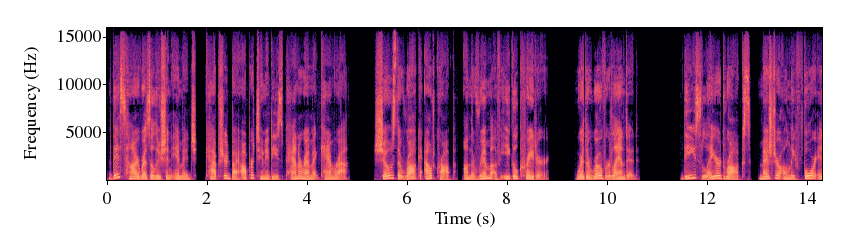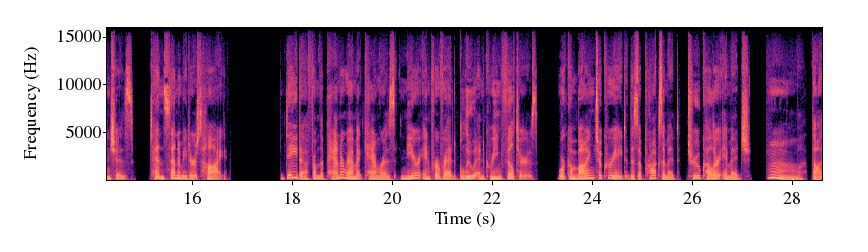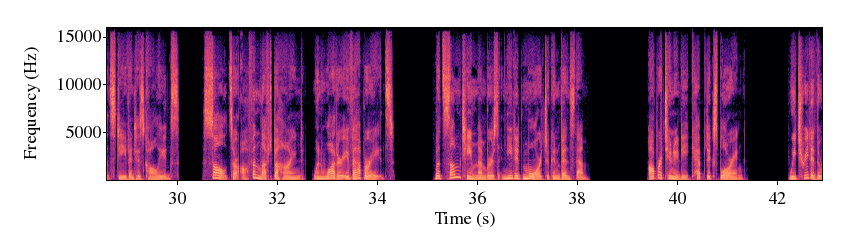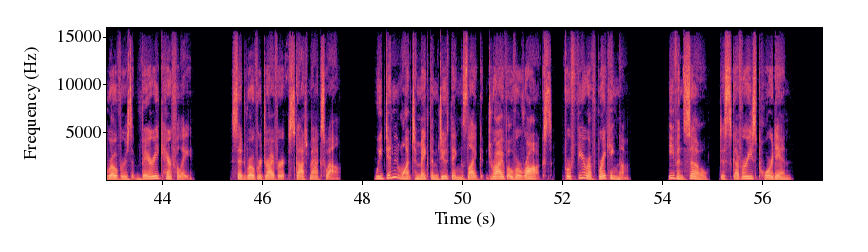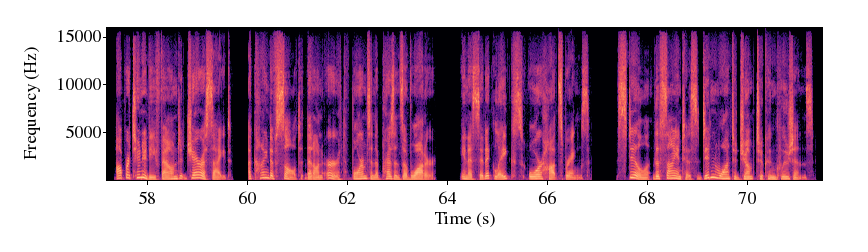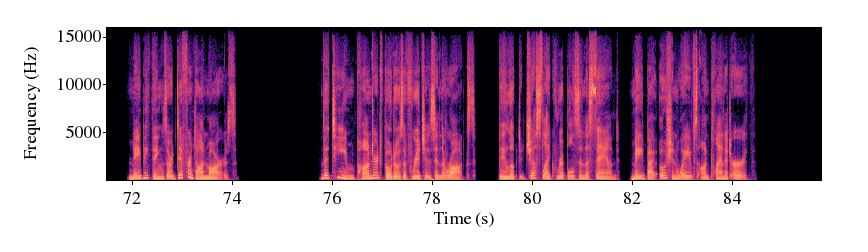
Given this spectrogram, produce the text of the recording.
This high-resolution image, captured by Opportunity's panoramic camera, shows the rock outcrop on the rim of Eagle Crater, where the rover landed. These layered rocks measure only 4 inches 10 centimeters high. Data from the panoramic camera's near-infrared blue and green filters were combined to create this approximate true color image. Hmm, thought Steve and his colleagues. salts are often left behind when water evaporates. But some team members needed more to convince them. Opportunity kept exploring. We treated the rovers very carefully, said rover driver Scott Maxwell. We didn't want to make them do things like drive over rocks for fear of breaking them. Even so, discoveries poured in. Opportunity found jarosite, a kind of salt that on Earth forms in the presence of water, in acidic lakes or hot springs. Still, the scientists didn't want to jump to conclusions. Maybe things are different on Mars. The team pondered photos of ridges in the rocks. They looked just like ripples in the sand made by ocean waves on planet Earth.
